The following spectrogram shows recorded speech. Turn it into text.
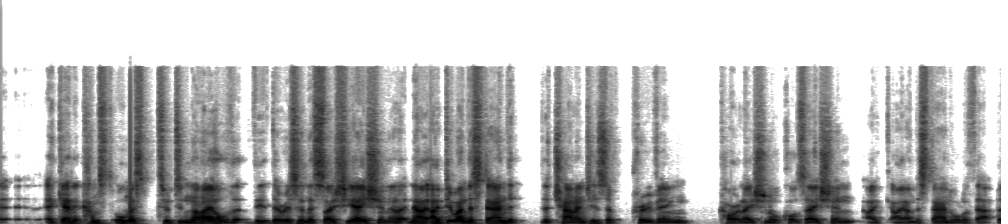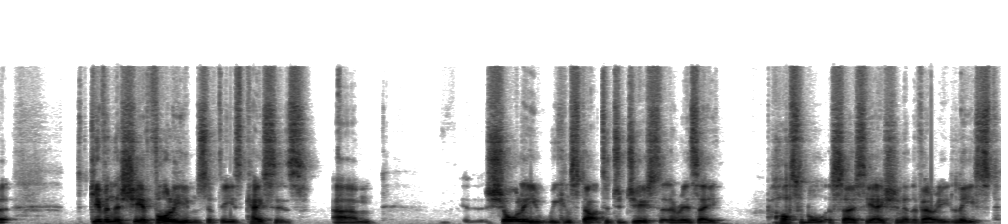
uh, again, it comes almost to denial that the, there is an association. And now I do understand the, the challenges of proving correlation or causation. I, I, understand all of that. But given the sheer volumes of these cases, um, surely we can start to deduce that there is a possible association at the very least.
